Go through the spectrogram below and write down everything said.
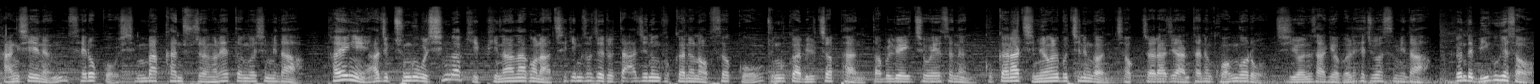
당시에는 새롭고 신박한 주장을 했던 것입니다. 다행히 아직 중국을 심각히 비난하거나 책임 소재를 따지는 국가는 없었고 중국과 밀접한 WHO에서는 국가나 지명을 붙이는 건 적절하지 않다는 권고로 지연 사격을 해주었습니다. 그런데 미국에서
